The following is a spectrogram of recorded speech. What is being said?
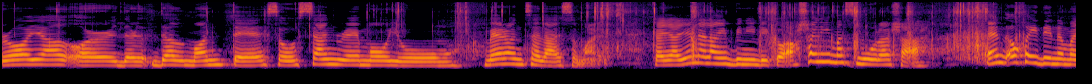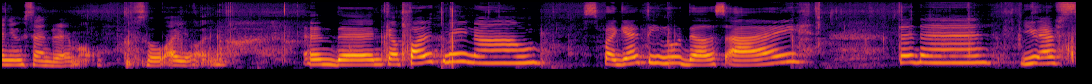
Royal or Del, Del Monte. So, San Remo yung meron sa Lasmart. Kaya yan na lang yung binili ko. Actually, mas mura siya. And okay din naman yung San Remo. So, ayun. And then, kapartner ng spaghetti noodles ay Tadan! UFC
